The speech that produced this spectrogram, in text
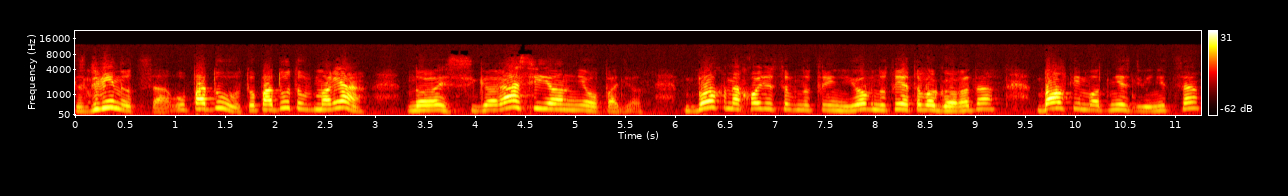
сдвинутся, упадут, упадут в моря, но гора Сион не упадет. Бог находится внутри нее, внутри этого города. Балтимот не сдвинется,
